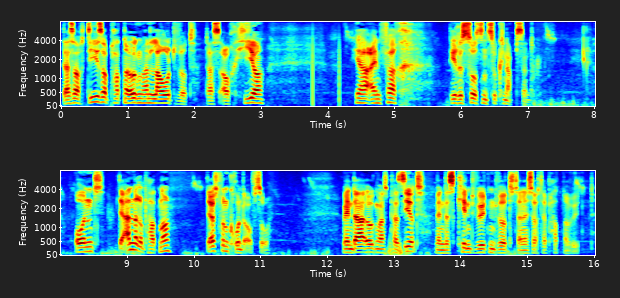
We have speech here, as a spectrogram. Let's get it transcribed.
Dass auch dieser Partner irgendwann laut wird, dass auch hier ja einfach die Ressourcen zu knapp sind. Und der andere Partner, der ist von Grund auf so. Wenn da irgendwas passiert, wenn das Kind wütend wird, dann ist auch der Partner wütend.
